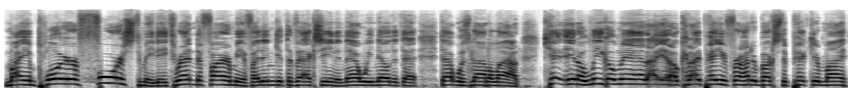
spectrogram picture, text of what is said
my employer forced me. They threatened to fire me if I didn't get the vaccine, and now we know that that, that was not allowed. Can, you know, legal man, I, you know, can I pay you for hundred bucks to pick your mind?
